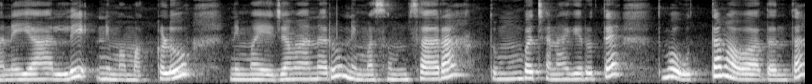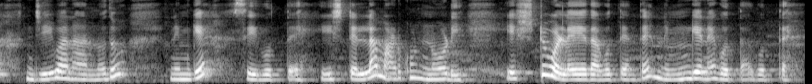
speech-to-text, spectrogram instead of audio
ಮನೆಯಲ್ಲಿ ನಿಮ್ಮ ಮಕ್ಕಳು, ನಿಮ್ಮ ಯಜಮಾನರು, ನಿಮ್ಮ ಸಂಸಾರ ತುಂಬ ಚೆನ್ನಾಗಿರುತ್ತೆ. ತುಂಬ ಉತ್ತಮವಾದಂಥ ಜೀವನ ಅನ್ನೋದು ನಿಮಗೆ ಸಿಗುತ್ತೆ. ಇಷ್ಟೆಲ್ಲ ಮಾಡ್ಕೊಂಡು ನೋಡಿ, ಎಷ್ಟು ಒಳ್ಳೆಯದಾಗುತ್ತೆ ಅಂತ ನಿಮಗೇ ಗೊತ್ತಾಗುತ್ತೆ. suerte.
